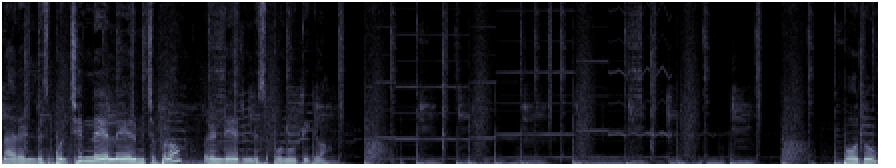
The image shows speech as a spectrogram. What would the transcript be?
நான் ரெண்டு ஸ்பூன் சின்ன எல்லு எலுமிச்சப்பழம் ரெண்டே ரெண்டு ஸ்பூன் ஊற்றிக்கலாம் போதும்.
